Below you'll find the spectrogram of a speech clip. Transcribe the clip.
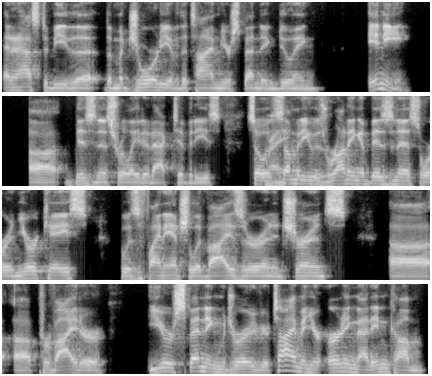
and it has to be the the majority of the time you're spending doing any uh, business related activities. So, right. as somebody who's running a business, or in your case, who is a financial advisor, and insurance uh, uh, provider, you're spending majority of your time and you're earning that income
